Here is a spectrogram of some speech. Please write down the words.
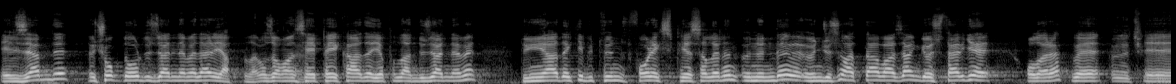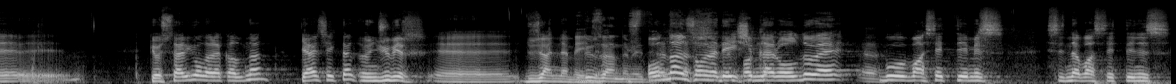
elzemdi ve çok doğru düzenlemeler yaptılar. O zaman SPK'da yapılan düzenleme dünyadaki bütün forex piyasalarının önünde ve öncüsü hatta bazen gösterge olarak ve e, gösterge olarak alınan gerçekten öncü bir e, düzenlemeydi. Düzenlemeydi. Ondan Evet, sonra değişimler oldu ve bu bahsettiğimiz sizin de bahsettiğiniz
